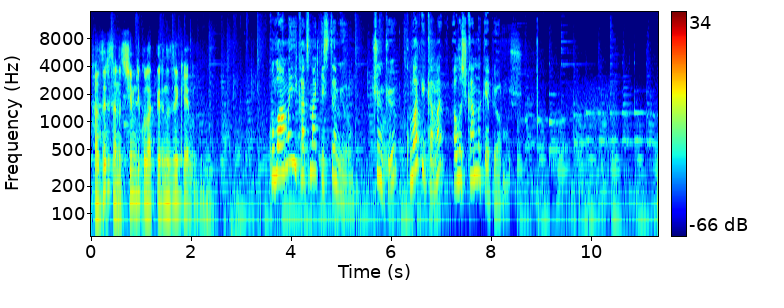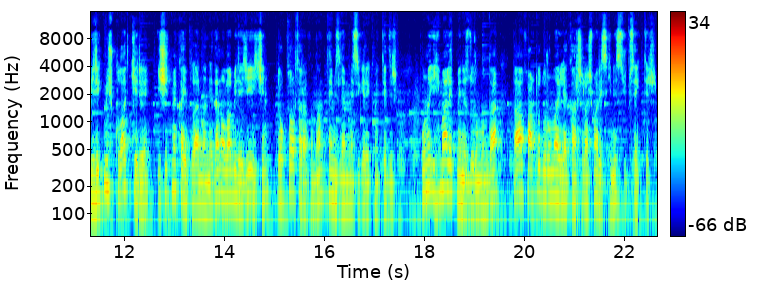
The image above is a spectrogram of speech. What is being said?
Hazırsanız şimdi kulaklarınızı yıkayalım. Kulağımı yıkatmak istemiyorum. Çünkü kulak yıkamak alışkanlık yapıyormuş. Birikmiş kulak kiri işitme kayıplarına neden olabileceği için doktor tarafından temizlenmesi gerekmektedir. Bunu ihmal etmeniz durumunda daha farklı durumlar ile karşılaşma riskiniz yüksektir.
